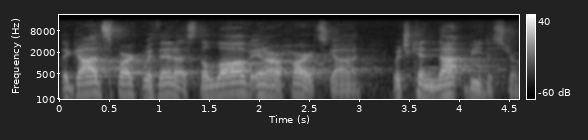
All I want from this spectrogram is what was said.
the God spark within us, the love in our hearts, God, which cannot be destroyed.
